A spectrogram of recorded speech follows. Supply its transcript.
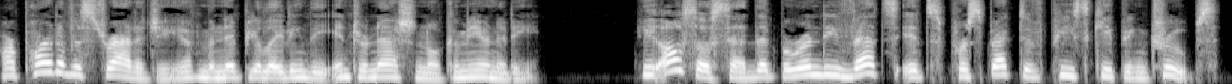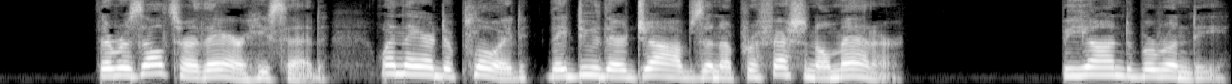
are part of a strategy of manipulating the international community. He also said that Burundi vets its prospective peacekeeping troops. The results are there, he said. When they are deployed, they do their jobs in a professional manner. Beyond Burundi.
